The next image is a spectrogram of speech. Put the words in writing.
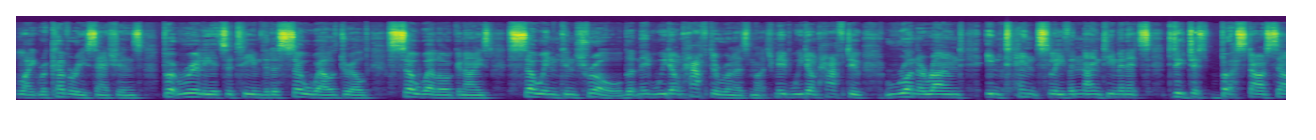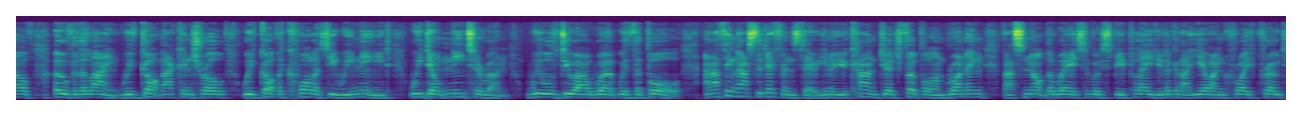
like recovery sessions, but really it's a team that is so well drilled, so well organised, so in control that maybe we don't have to run as much, maybe we don't have to run around intensely for 90 minutes to just bust ourselves over the line. We've got that control, we've got the quality we need, we don't need to run, we will do our work with the ball. And I think that's the difference there. You know, you can't judge football on running. That's not the way it's supposed to be played. You look at that Johan Cruyff quote,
